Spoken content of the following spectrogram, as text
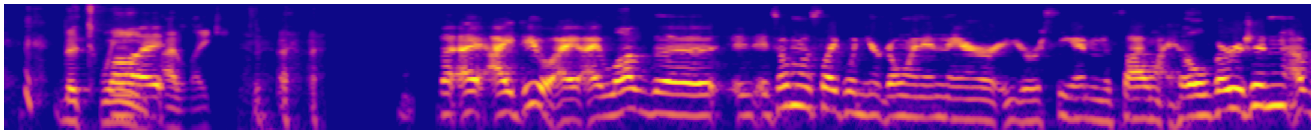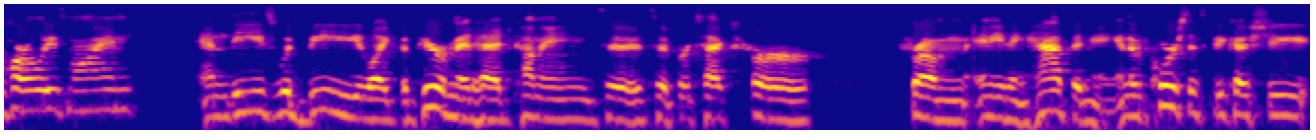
the tween but, i like it but I, I do. I, I love the it's almost like when you're going in there you're seeing the silent hill version of harley's mind and these would be like the pyramid head coming to to protect her from anything happening. And of course it's because she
